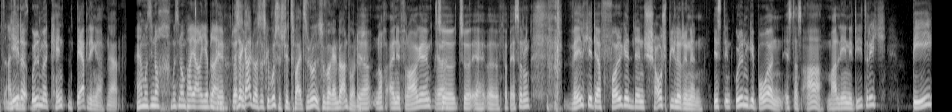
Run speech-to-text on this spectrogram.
einziges- Jeder Ulmer kennt einen Bärblinger. ja. Ja, muss ich, noch, muss ich noch ein paar Jahre hier bleiben. Okay. Du ist ja egal, du hast es gewusst, es steht 2 zu 0, souverän beantwortet. noch, ja, noch eine Frage zur, zur äh, Verbesserung. Welche der folgenden Schauspielerinnen ist in Ulm geboren? Ist das A. Marlene Dietrich, B.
